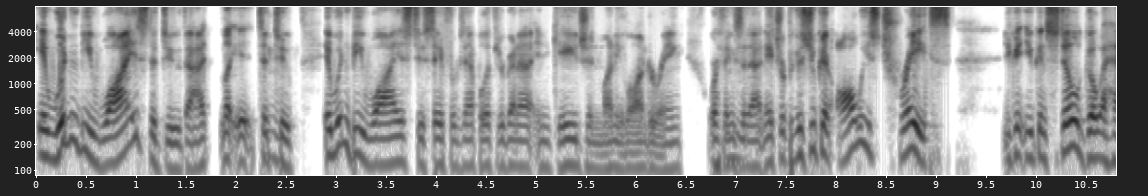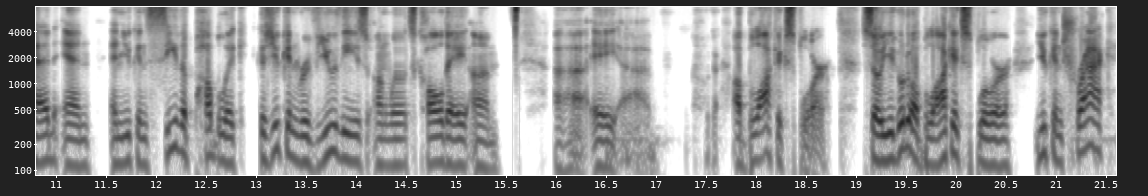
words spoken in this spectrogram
it wouldn't be wise to do that. Like to Mhm. to it wouldn't be wise to say, for example, if you're going to engage in money laundering or things of that nature, because you can always trace. You can you can still go ahead and and you can see the public because you can review these on what's called a um uh, a uh, a block explorer. So you go to a block explorer, you can track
